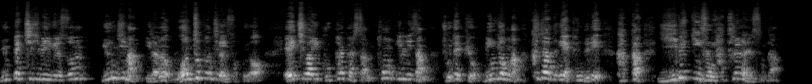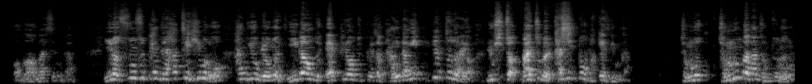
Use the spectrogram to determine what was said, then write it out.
671개를 쏜 윤지맘이라는 원투펀치가 있었고요. HY9883, 통123, 조대표, 민경맘, 크자 등의 팬들이 각각 200개 이상의 하트를 날렸습니다. 어마어마했습니다. 이런 순수 팬들의 하트의 힘으로 한기훈 배우는 2라운드 F1 투표에서 당당히 1등을 하여 60점 만점을 다시 또 받게 됩니다. 전문, 전문가단 점수는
